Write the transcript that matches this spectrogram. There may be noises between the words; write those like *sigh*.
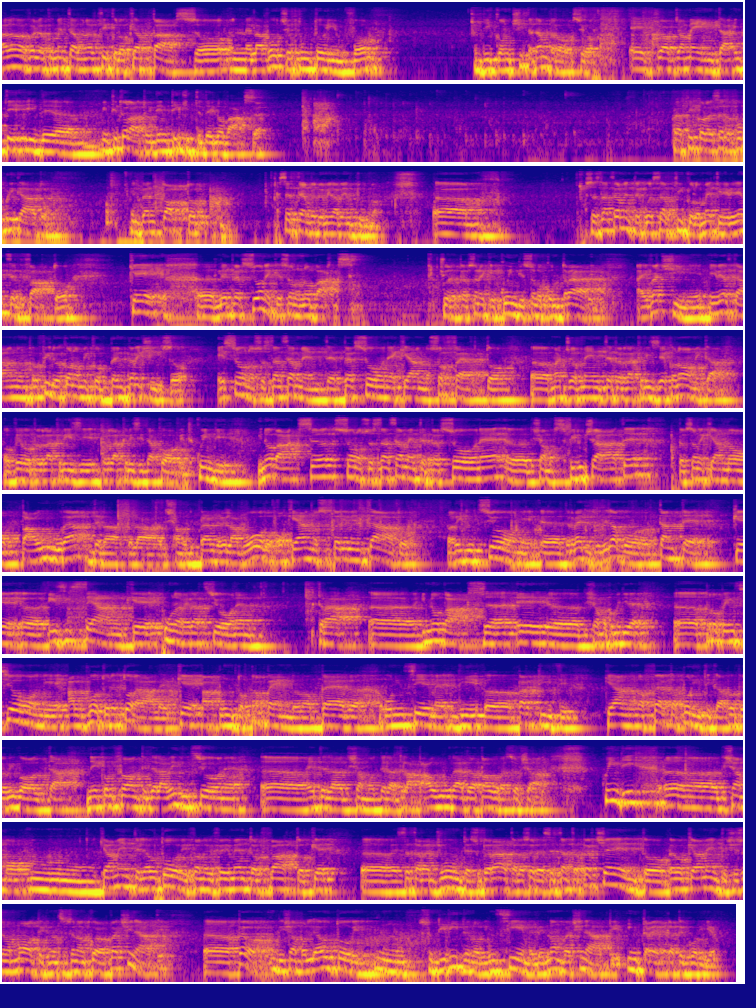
Allora voglio commentare un articolo che è apparso nella voce.info di Concita D'Ambrosio e Giorgia Menta intitolato Identikit dei Novax. L'articolo è stato pubblicato il 28 settembre 2021. Uh, ehm, sostanzialmente questo articolo mette in evidenza il fatto che eh, le persone che sono Novax, cioè le persone che quindi sono contrari ai vaccini, in realtà hanno un profilo economico ben preciso e sono sostanzialmente persone che hanno sofferto eh, maggiormente per la crisi economica, ovvero per la crisi, per la crisi da Covid. Quindi i Novax sono sostanzialmente persone eh, diciamo, sfiduciate, persone che hanno paura della, della, diciamo, di perdere il lavoro o che hanno sperimentato riduzioni eh, del reddito di lavoro, tant'è che eh, esiste anche una relazione tra eh, i Novax e eh, diciamo come dire eh, propensioni al voto elettorale che appunto propendono per un insieme di eh, partiti che hanno un'offerta politica proprio rivolta nei confronti della riduzione eh, e della, diciamo, della, della, paura, della paura sociale. Quindi eh, diciamo, mh, chiaramente gli autori fanno riferimento al fatto che eh, è stata raggiunta e superata la soglia del 70%, però chiaramente ci sono molti che non si sono ancora vaccinati, eh, però diciamo, gli autori mh, suddividono l'insieme dei non vaccinati in tre categorie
